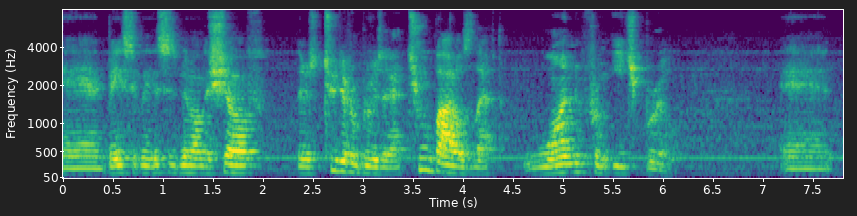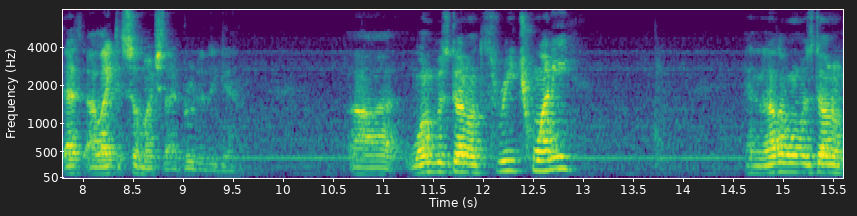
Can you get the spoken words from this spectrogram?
And basically this has been on the shelf. There's two different brews. I got two bottles left, one from each brew. And that I liked it so much that I brewed it again. Uh, one was done on 320 and another one was done on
